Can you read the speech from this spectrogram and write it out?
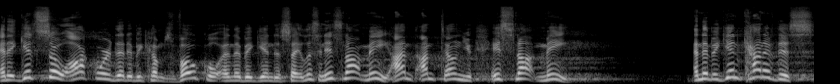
And it gets so awkward that it becomes vocal, and they begin to say, Listen, it's not me. I'm, I'm telling you, it's not me. And they begin kind of this,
